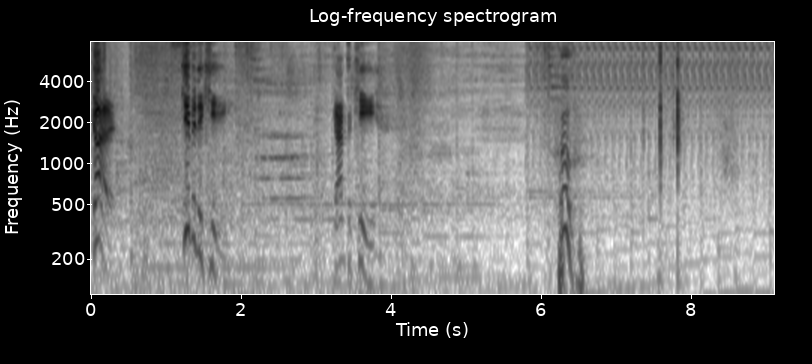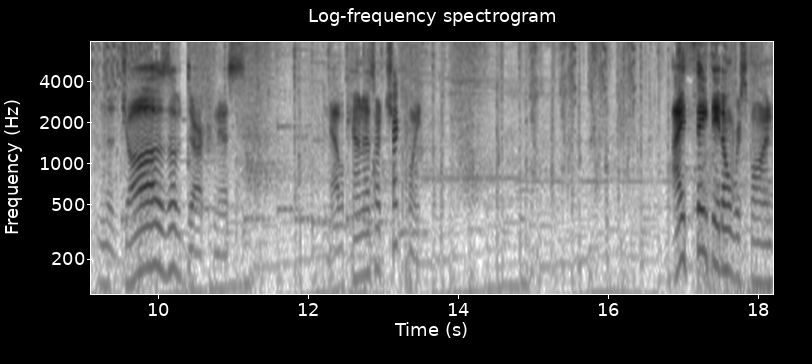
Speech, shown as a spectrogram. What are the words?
Got it! Give me the key! Got the key. Jaws of darkness. And that will count as our checkpoint. I think they don't respawn.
